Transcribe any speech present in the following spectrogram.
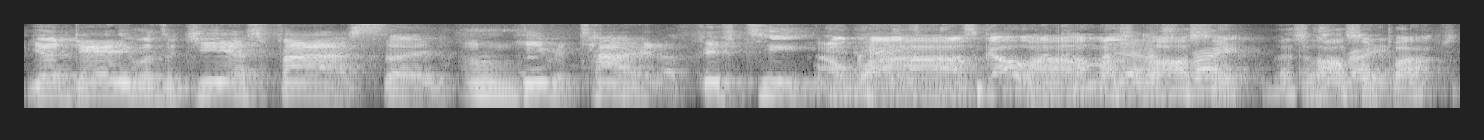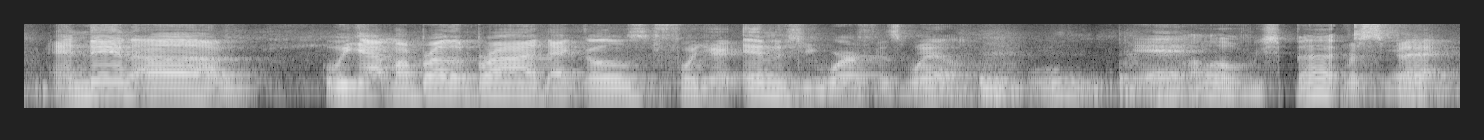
Your daddy was a GS5 son. He retired at 15. Okay, Wow. let's go. Wow, Come on. that's Yeah, that's awesome. right. That's, That's awesome, right. pops. And then um, we got my brother Brian. That goes for your energy worth as well. Ooh, yeah. Oh, respect. Respect,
